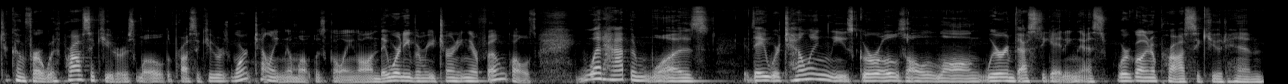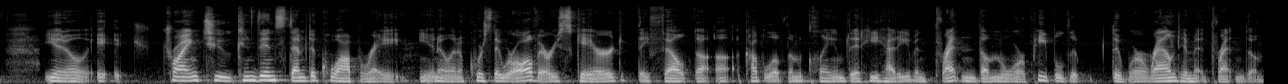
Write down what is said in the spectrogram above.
to confer with prosecutors. Well, the prosecutors weren't telling them what was going on, they weren't even returning their phone calls. What happened was they were telling these girls all along, we're investigating this, we're going to prosecute him, you know, it, it, trying to convince them to cooperate, you know, and of course they were all very scared. They felt uh, a couple of them claimed that he had even threatened them, or people that, that were around him had threatened them.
